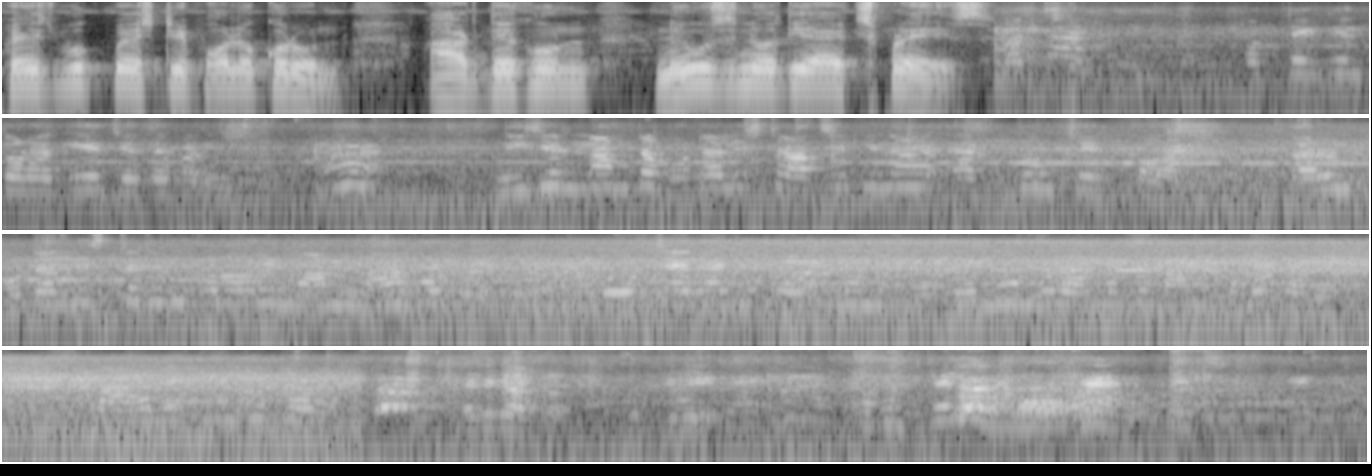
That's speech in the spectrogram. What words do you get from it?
ফেসবুক পেজটি ফলো করুন। আর দেখুন নিউজ নদিয়া এক্সপ্রেস। প্রত্যেকদিন তোরা গিয়ে যেতে পারিস। হ্যাঁ? নিজের নামটা ভোটার লিস্টে আছে কিনা একদম চেক কর। কারণ ভোটার লিস্টে যদি কোনো নাম না থাকে তোর জায়গায় যদি অন্য নম্বর অন্য কেউ নাম করে থাকে তাহলে কিন্তু তোর হ্যাঁ পেয়েছি, একদম।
